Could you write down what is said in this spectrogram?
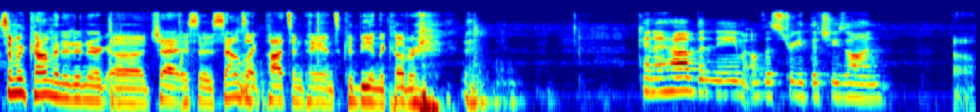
someone commented in her uh, chat it says sounds like pots and pans could be in the cupboard Can I have the name of the street that she's on? oh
